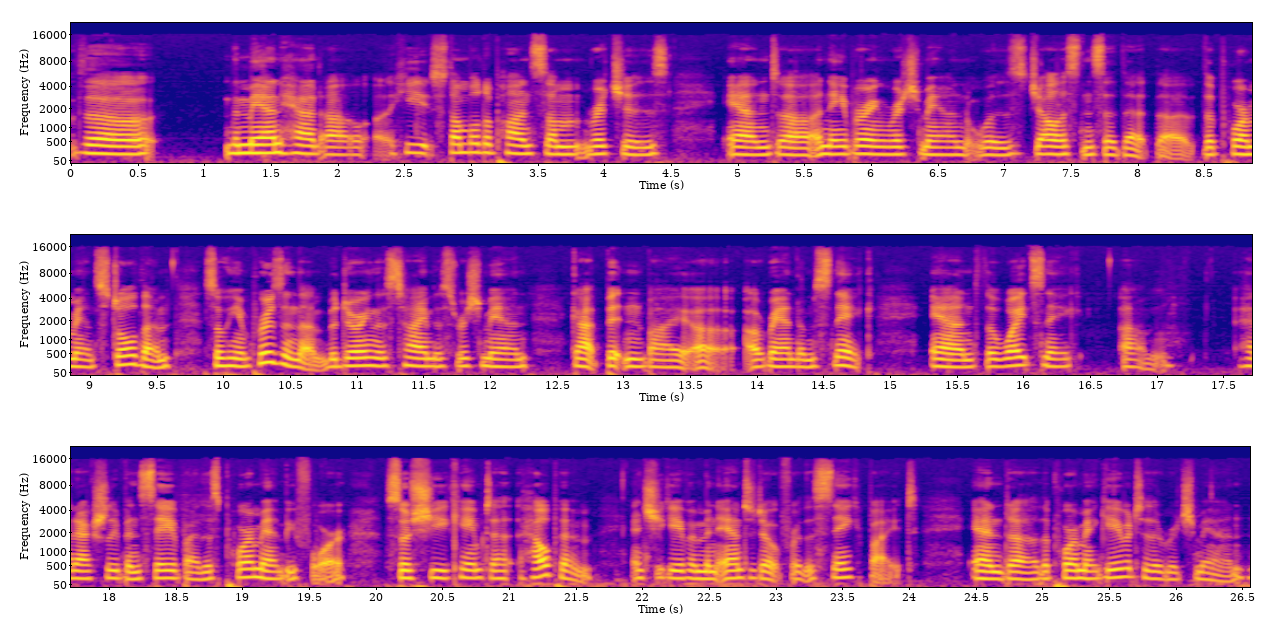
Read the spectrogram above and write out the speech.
the the man had uh, he stumbled upon some riches, and uh, a neighboring rich man was jealous and said that the the poor man stole them, so he imprisoned them. But during this time, this rich man got bitten by a, a random snake, and the white snake. Um, had actually been saved by this poor man before, so she came to help him, and she gave him an antidote for the snake bite. And uh, the poor man gave it to the rich man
